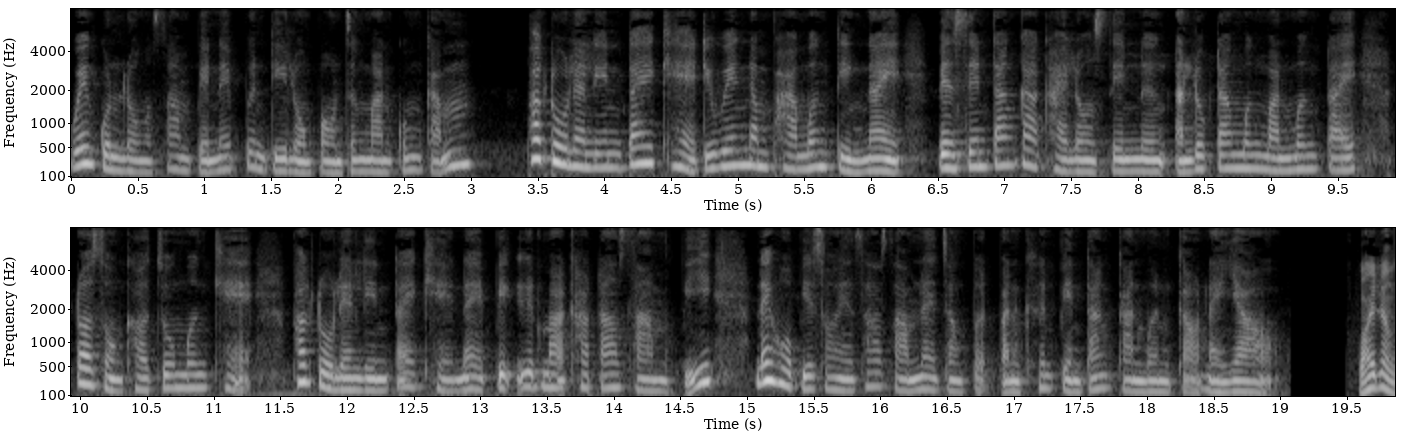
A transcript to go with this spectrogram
เว้งกุนลงซ้ำเป็นในปื้นตีลงปองจังมันกุ้มกำ พักดูแลลินใต้แข่ที่เว้งนำพาเมืองติ่งใน เป็นเส้นตั้งกาไข่ลงเส้นหนึ่งอันลูกตั้งเมืองมันเมืองใต้ต่อส่งเขาจูเมืองแข่พักดูแลลินใต้แข่ในปีอืดมาข้าวตั้งสามปีในหัวปีสองพันสามในจังเปิดปันขึ้นเป็นตั้งการเมืองเก่าในยาว ไว้ดัง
